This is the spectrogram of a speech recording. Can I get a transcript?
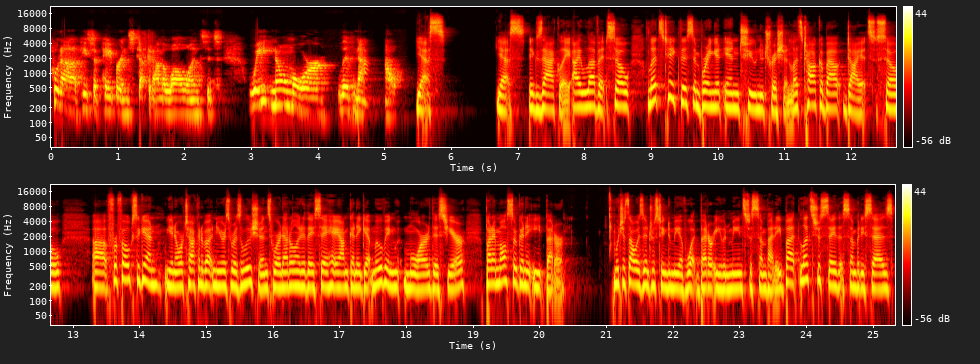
put on a piece of paper and stuck it on the wall once. It's wait no more, live now. Yes. Yes, exactly. I love it. So let's take this and bring it into nutrition. Let's talk about diets. So, uh, for folks, again, you know, we're talking about New Year's resolutions where not only do they say, hey, I'm going to get moving more this year, but I'm also going to eat better, which is always interesting to me of what better even means to somebody. But let's just say that somebody says,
